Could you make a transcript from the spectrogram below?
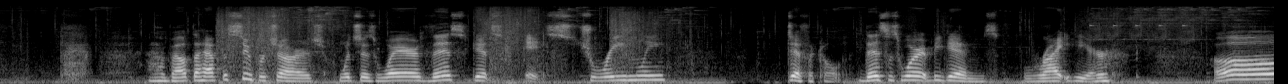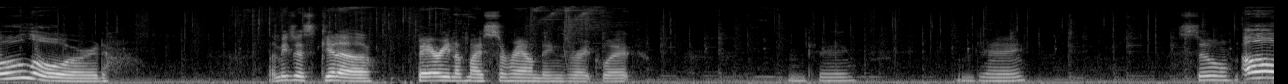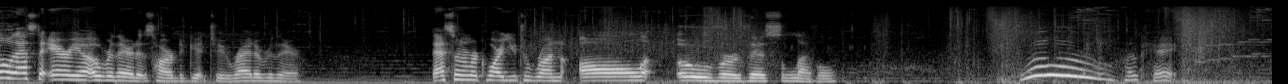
I'm about to have to supercharge, which is where this gets extremely difficult. This is where it begins, right here. Oh, Lord. Let me just get a bearing of my surroundings right quick. Okay. Okay. Still... Oh, that's the area over there that's hard to get to. Right over there. That's going to require you to run all over this level. Woo! Okay.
